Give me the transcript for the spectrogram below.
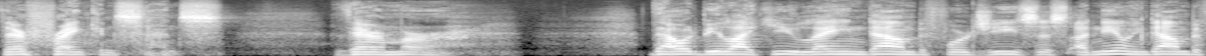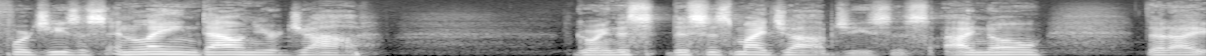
their frankincense, their myrrh. That would be like you laying down before Jesus, uh, kneeling down before Jesus and laying down your job. Going, this, this is my job, Jesus. I know that I,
